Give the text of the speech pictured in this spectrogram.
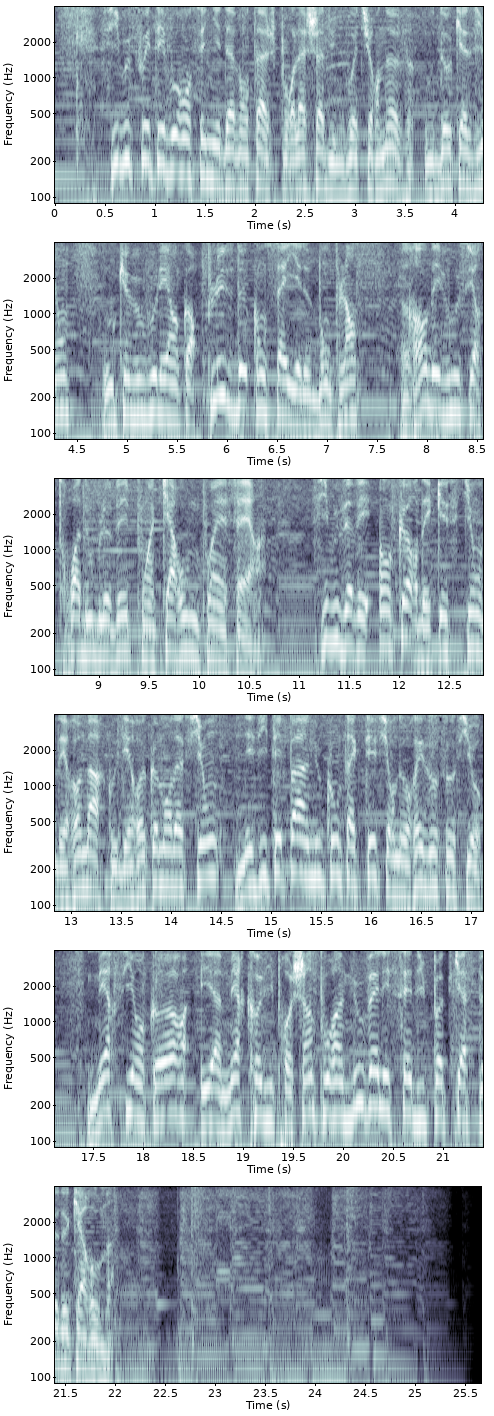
Si vous souhaitez vous renseigner davantage pour l'achat d'une voiture neuve ou d'occasion, ou que vous voulez encore plus de conseils et de bons plans, rendez-vous sur www.caroom.fr. Si vous avez encore des questions, des remarques ou des recommandations, n'hésitez pas à nous contacter sur nos réseaux sociaux. Merci encore et à mercredi prochain pour un nouvel essai du podcast de Caroom.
